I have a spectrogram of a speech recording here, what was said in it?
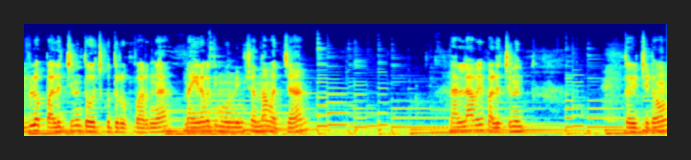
எவ்வளோ பளிச்சுன்னு துவைச்சி கொடுத்துருக்கு பாருங்கள் நான் இருபத்தி மூணு நிமிஷம் தான் வச்சேன். நல்லாவே பளிச்சுன்னு துவைச்சிடும்.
